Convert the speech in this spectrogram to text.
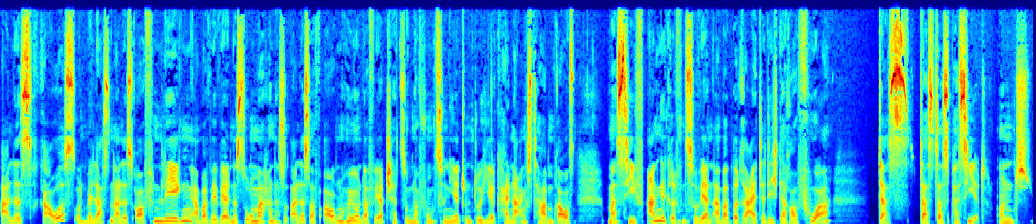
alles raus und wir lassen alles offenlegen, aber wir werden es so machen, dass es alles auf Augenhöhe und auf Wertschätzung noch funktioniert und du hier keine Angst haben brauchst, massiv angegriffen zu werden, aber bereite dich darauf vor, dass, dass das passiert. Und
